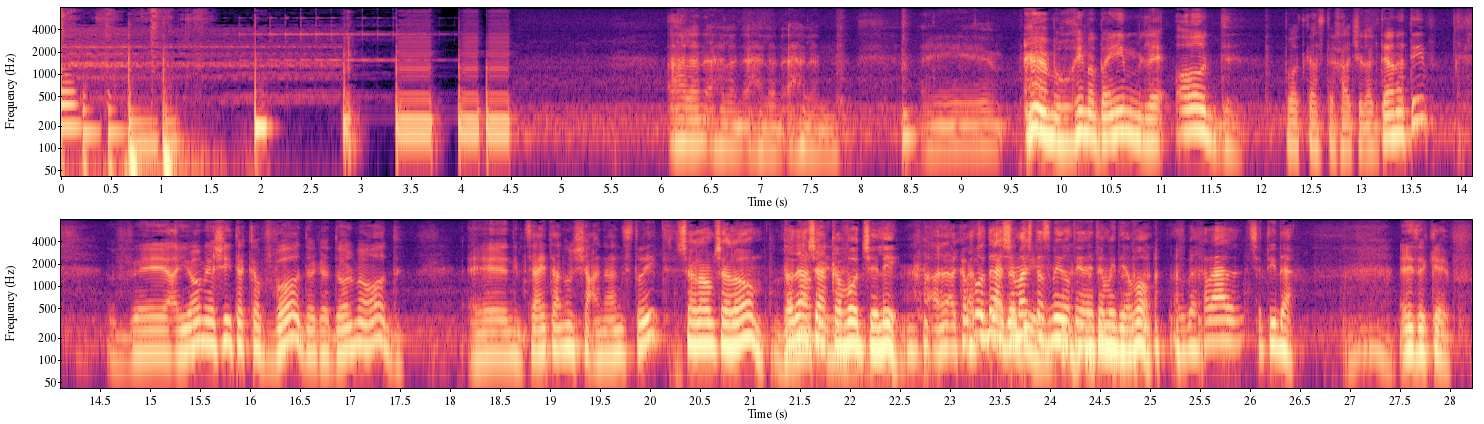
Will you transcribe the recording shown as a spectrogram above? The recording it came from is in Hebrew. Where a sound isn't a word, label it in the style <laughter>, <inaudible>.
אהלן, אהלן, אהלן, אהלן. אה, <clears throat> ברוכים הבאים לעוד פודקאסט אחד של אלטרנטיב, והיום יש לי את הכבוד הגדול מאוד. אה, נמצא איתנו שאנן סטריט. שלום, שלום. אתה יודע שהכבוד שלי. <laughs> אתה הכבוד יודע הדדי. שמה שתזמין אותי אני תמיד אבוא. אז בכלל, שתדע. איזה כיף.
